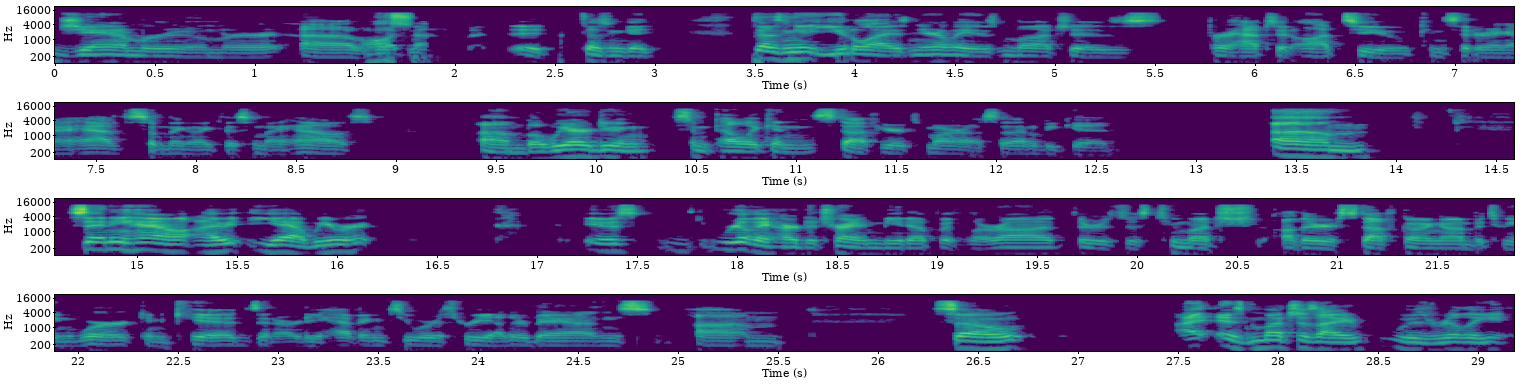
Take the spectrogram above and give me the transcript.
jam room or uh, awesome. whatnot. But it doesn't get doesn't get utilized nearly as much as perhaps it ought to, considering I have something like this in my house. Um, but we are doing some Pelican stuff here tomorrow, so that'll be good. Um, so anyhow, I yeah, we were. It was really hard to try and meet up with Laurent. There was just too much other stuff going on between work and kids, and already having two or three other bands. Um, so, I, as much as I was really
